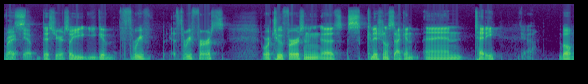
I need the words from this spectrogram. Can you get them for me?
Right. this, Yep. this year. So you, you give three three firsts or two first and uh, a s- conditional second and Teddy. Yeah. Boom.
